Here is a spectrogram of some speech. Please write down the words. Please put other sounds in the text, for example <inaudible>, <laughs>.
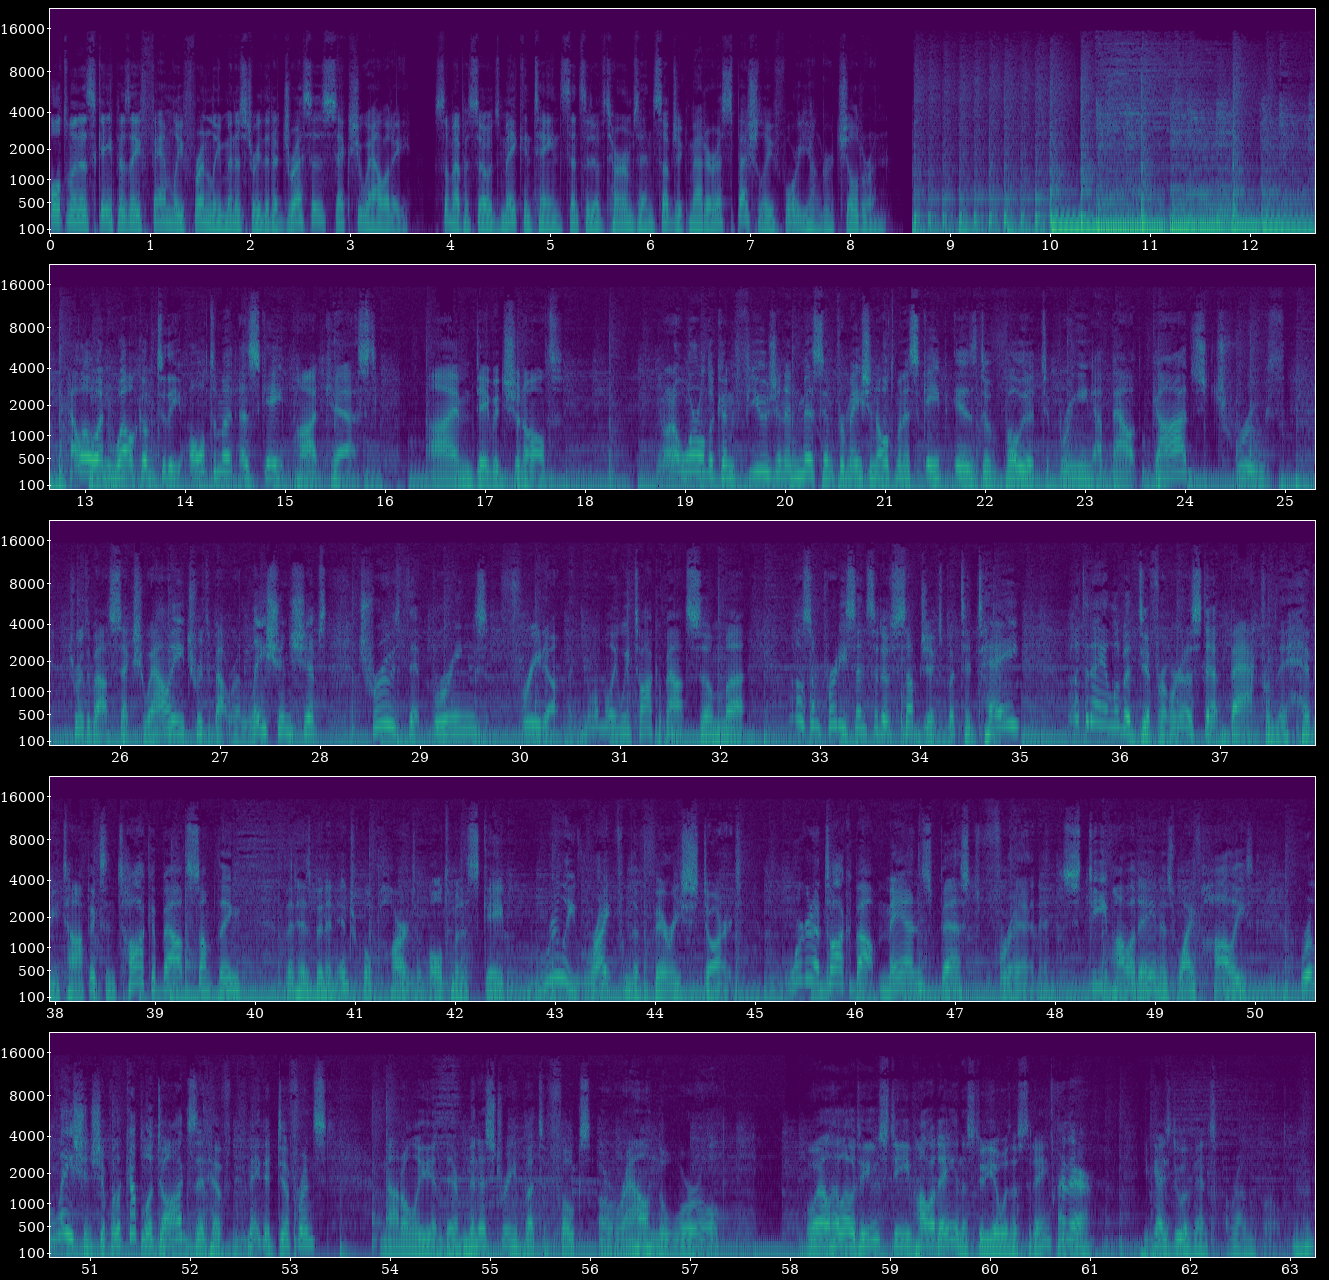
Ultimate Escape is a family friendly ministry that addresses sexuality. Some episodes may contain sensitive terms and subject matter, especially for younger children. Hello and welcome to the Ultimate Escape Podcast. I'm David Chenault. You know, in a world of confusion and misinformation, Ultimate Escape is devoted to bringing about God's truth truth about sexuality, truth about relationships, truth that brings freedom. And normally we talk about some uh, well, some pretty sensitive subjects, but today, well, today a little bit different. We're going to step back from the heavy topics and talk about something that has been an integral part of Ultimate Escape, really right from the very start. We're going to talk about man's best friend and Steve Holiday and his wife Holly's relationship with a couple of dogs that have made a difference not only in their ministry, but to folks around the world. Well, hello to you, Steve Holiday, in the studio with us today. Hi there. You guys do events around the world, mm-hmm.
